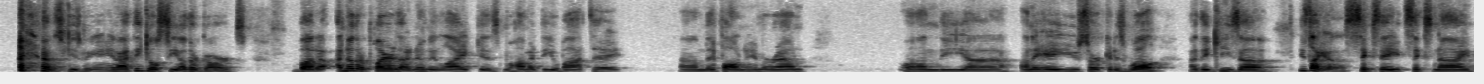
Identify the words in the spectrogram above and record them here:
Excuse me, and I think you'll see other guards. But uh, another player that I know they like is Mohamed Diabate. Um, they followed him around on the uh, on the AAU circuit as well. I think he's a he's like a six eight, six nine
